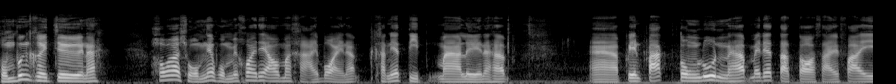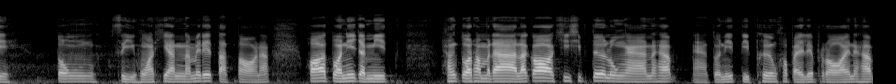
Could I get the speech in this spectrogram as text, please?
ผมเพิ่งเคยเจอนะ เพราะว่าโฉมเนี่ยผมไม่ค่อยได้เอามาขายบ่อยนะคันนี้ติดมาเลยนะครับอ่าเป็นปลั๊กตรงรุ่นนะครับ ไม่ได้ตัดต่อสายไฟตรงสี่หัวเทียนนะไม่ได้ตัดต่อนะ เพราะตัวนี้จะมีทั้งตัวธรรมดาแล้วก็คีย์ชิปเตอร์โรงงานนะครับอ่าตัวนี้ติดเพิ่มเข้าไปเรียบร้อยนะครับ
